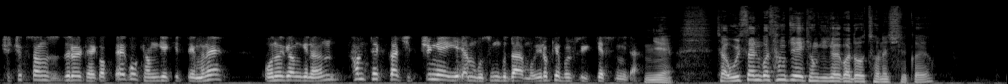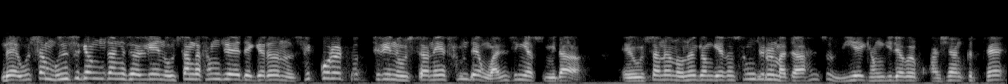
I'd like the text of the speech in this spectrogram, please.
주축 선수들을 대거 빼고 경기했기 때문에 오늘 경기는 선택과 집중에 의한 무승부다 뭐 이렇게 볼 수 있겠습니다. 예. 자, 울산과 상주의 경기 결과도 전해 주실까요? 네, 울산 문수 경기장에서 열린 울산과 상주의 대결은 3골을 터트린 울산의 3대0 완승이었습니다. 예, 울산은 오늘 경기에서 상주를 맞아 한 수 위의 경기력을 과시한 끝에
